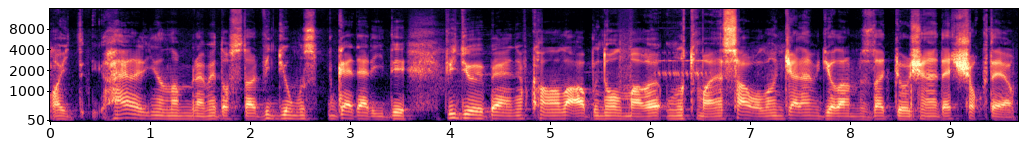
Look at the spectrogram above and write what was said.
Ay hər inanamıram dostlar. Videomuz bu qədər idi. Videoyu bəyənib kanala abunə olmağı unutmayın. Sağ olun. Gələn videolarımızda görüşənədək şokdayam.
